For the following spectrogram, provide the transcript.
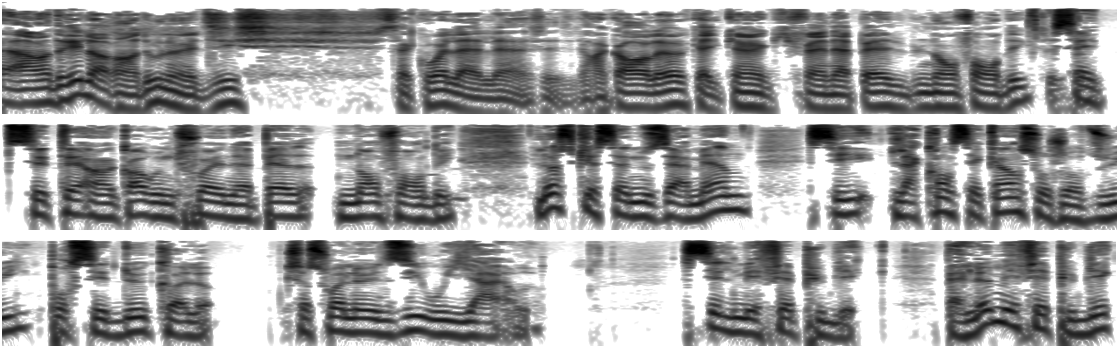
André Laurando lundi, c'est quoi encore là quelqu'un qui fait un appel non fondé C'était encore une fois un appel non fondé. Là, ce que ça nous amène, c'est la conséquence aujourd'hui pour ces deux cas-là, que ce soit lundi ou hier. C'est le méfait public. Ben, le méfait public,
